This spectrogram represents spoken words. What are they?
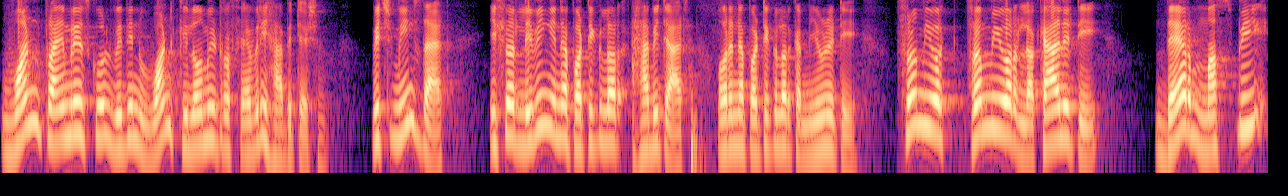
one primary school within one kilometer of every habitation, which means that if you are living in a particular habitat or in a particular community, from your, from your locality, there must be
